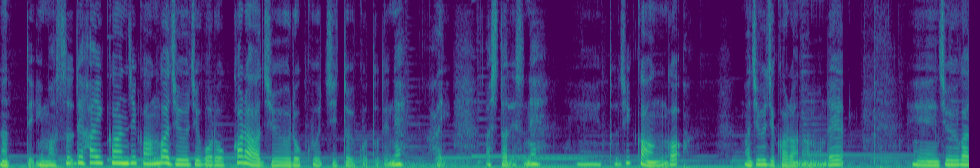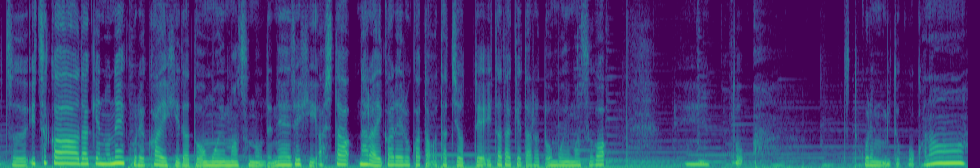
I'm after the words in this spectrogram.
なっています。で配管時間が10時頃から16時ということでねはい明日ですね。え、ー、と時間が、まあ、10時からなのでえー、10月5日だけのねこれ会費だと思いますのでね是非明日奈良行かれる方は立ち寄っていただけたらと思いますがえー、っと、ちょっとこれも見とこうかな。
